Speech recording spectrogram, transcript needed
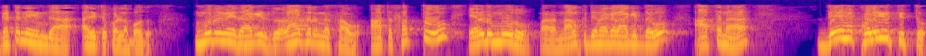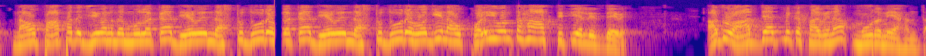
ಘಟನೆಯಿಂದ ಅರಿತುಕೊಳ್ಳಬಹುದು. ಮೂರನೆಯದಾಗಿ ಲಾಜರನ ಸಾವು. ಆತ ಸತ್ತು ಎರಡು ಮೂರು, ನಾಲ್ಕು ದಿನಗಳಾಗಿದ್ದವು. ಆತನ ದೇಹ ಕೊಳೆಯುತ್ತಿತ್ತು. ನಾವು ಪಾಪದ ಜೀವನದ ಮೂಲಕ ದೇವರಿಂದ ಅಷ್ಟು ದೂರ ಮೂಲಕ ದೇವರಿಂದ ಅಷ್ಟು ದೂರ ಹೋಗಿ ನಾವು ಕೊಳೆಯುವಂತಹ ಆ ಸ್ಥಿತಿಯಲ್ಲಿದ್ದೇವೆ. ಅದು ಆಧ್ಯಾತ್ಮಿಕ ಸಾವಿನ ಮೂರನೆಯ ಹಂತ.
